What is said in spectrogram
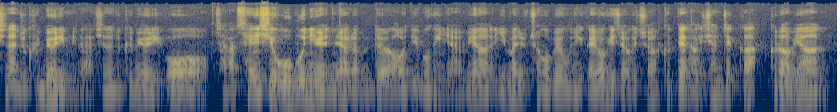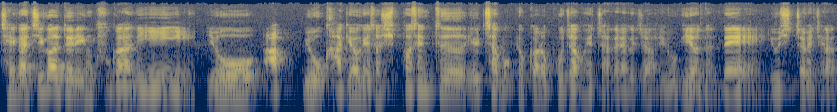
지난주 금요일입니다. 지난주 금요일이고 자 3시 5분이면요 여러분들. 어디 봉이냐면 26,500원이니까 여기죠. 그쵸? 그때 당시 현재가. 그러면 제가 찍어드린 구간이 요 앞 요 가격에서 10% 1차 목표가로 보자고 했잖아요. 그죠? 여기였는데 요 시점에 제가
